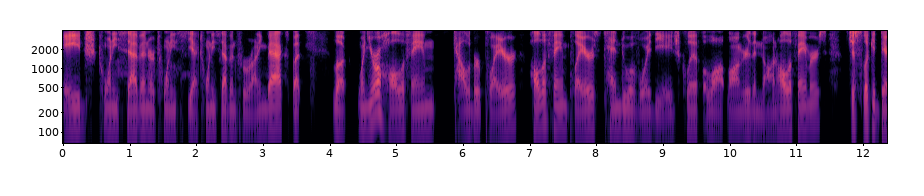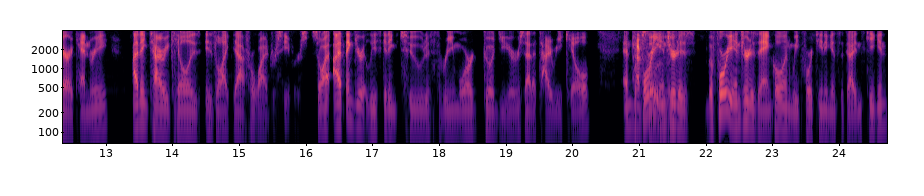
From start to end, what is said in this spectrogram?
age twenty seven or twenty yeah twenty seven for running backs. But look, when you're a Hall of Fame caliber player, Hall of Fame players tend to avoid the age cliff a lot longer than non Hall of Famers. Just look at Derrick Henry. I think Tyreek Hill is is like that for wide receivers. So I, I, think you're at least getting two to three more good years out of Tyreek Hill. And before Absolutely. he injured his before he injured his ankle in week 14 against the Titans, Keegan,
